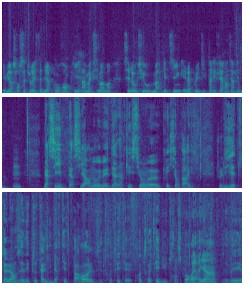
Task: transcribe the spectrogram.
eh bien, sont saturés, c'est-à-dire qu'on remplit un maximum. C'est là aussi où le marketing et la politique tarifaire interviennent. Hmm. Merci, merci Arnaud. Et dernière question, euh, Christian Paris. Je le disais tout à l'heure, vous avez totale liberté de parole, vous êtes retraité, retraité du transport aérien, vous avez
